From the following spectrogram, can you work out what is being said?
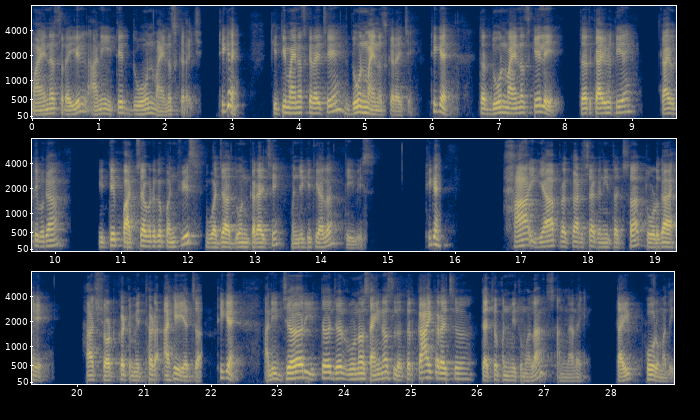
मायनस राहील आणि इथे दोन मायनस करायचे. ठीक आहे? किती मायनस करायचे? दोन मायनस करायचे. ठीक आहे? तर दोन मायनस केले तर काय होते काय होते बघा? इथे पाचचा वर्ग पंचवीस वजा दोन करायचे म्हणजे किती आलं? तेवीस. ठीक आहे? हा या प्रकारच्या गणिताचा तोडगा आहे. हा शॉर्टकट मेथड आहे याचा. ठीक आहे? आणि जर इथं जर ऋण साईन असलं तर काय करायचं? त्याचं पण मी तुम्हाला सांगणार आहे. टाईप फोरमध्ये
